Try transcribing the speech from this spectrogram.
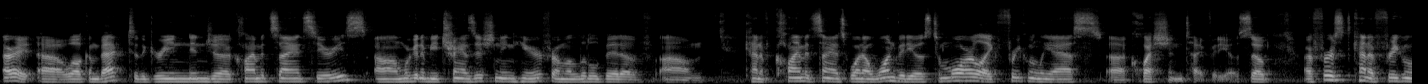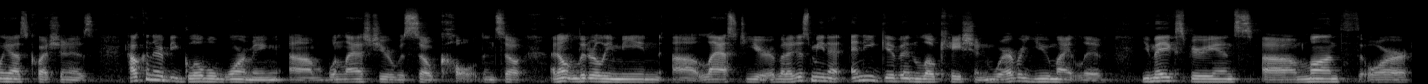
All right, uh, welcome back to the Green Ninja Climate Science series. Um, we're going to be transitioning here from a little bit of um, kind of climate science 101 videos to more like frequently asked uh, question type videos. So our first kind of frequently asked question is, how can there be global warming um, when last year was so cold? And so I don't literally mean uh, last year, but I just mean at any given location, wherever you might live, you may experience a month or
